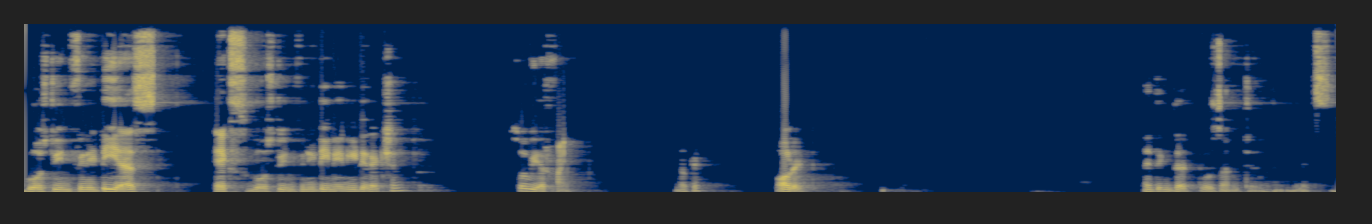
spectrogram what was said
goes to infinity as x goes to infinity in any direction. So we are fine okay alright. I think that was until let's see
